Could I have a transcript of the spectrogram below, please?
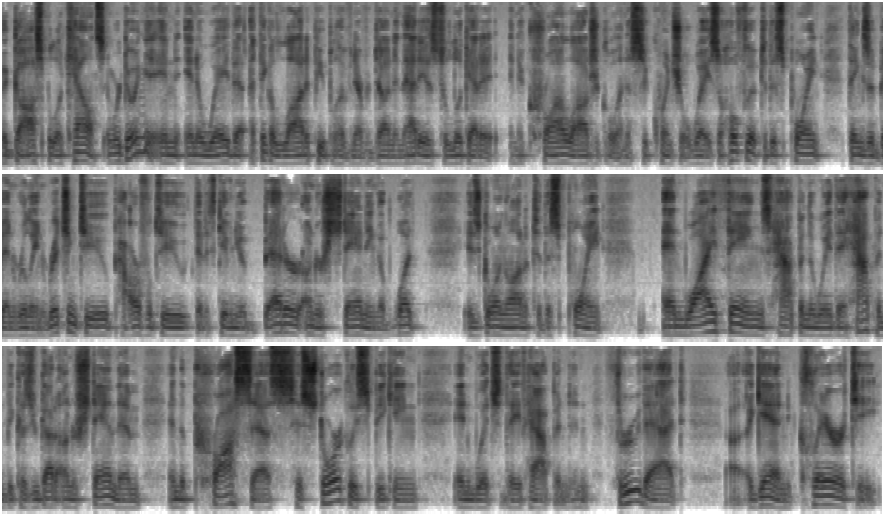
the gospel accounts. And we're doing it in, in a way that I think a lot of people have never done, and that is to look at it in a chronological and a sequential way. So hopefully, up to this point, things have been really enriching to you, powerful to you, that it's given you a better understanding of what is going on up to this point and why things happen the way they happen because you got to understand them and the process historically speaking in which they've happened and through that uh, again, clarity,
